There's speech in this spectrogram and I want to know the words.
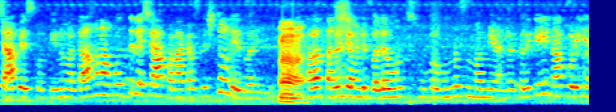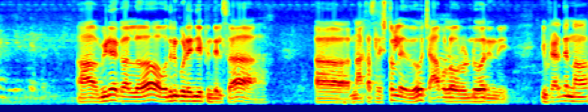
చేప వేసుకొని తినమంట. ఆహా నాకు వద్దులే చేప నాకు అసలు ఇష్టం లేదు అని ఆ, అలా తను చేయమంటే భలే ఉంది సూపర్ ఉంది అసలు మమ్మీ అంటేసరికి నాకు కూడా అని చెప్తే ఆ వీడియో కాల్లో వదిన కూడా ఏం చెప్పింది తెలుసా? నాకు అసలు ఇష్టం లేదు చేపలు రెండు అనింది. ఇప్పుడు ఎడ తిన్నావు?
